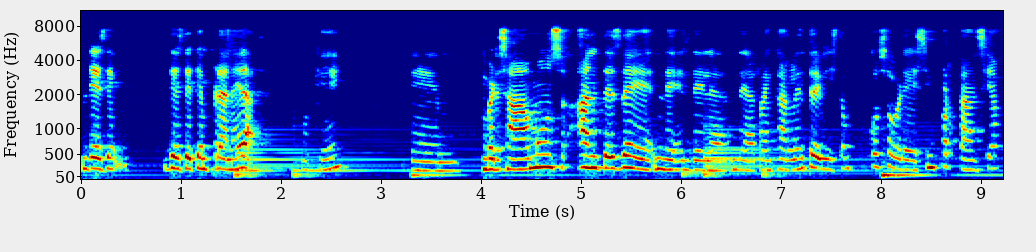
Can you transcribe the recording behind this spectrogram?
desde, desde temprana edad, ¿ok? Eh, conversábamos antes de, arrancar la entrevista un poco sobre esa importancia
